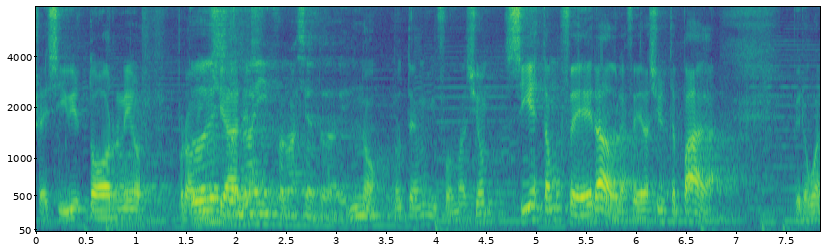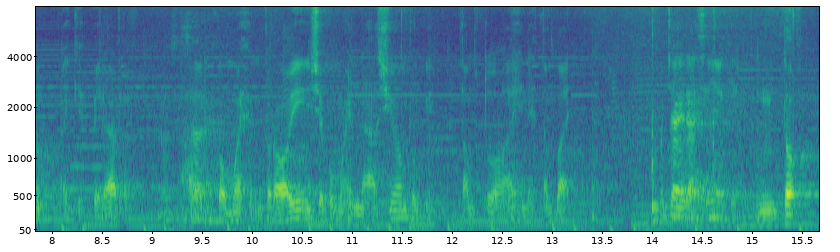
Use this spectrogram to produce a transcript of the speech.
recibir torneos Todo eso provinciales. no hay información todavía. No, no tenemos información. Sí estamos federados, la federación está paga, pero bueno, hay que esperar a ver cómo es en provincia, cómo es en nación, porque estamos todos ahí en stand-by. Muchas gracias, Iñaki.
